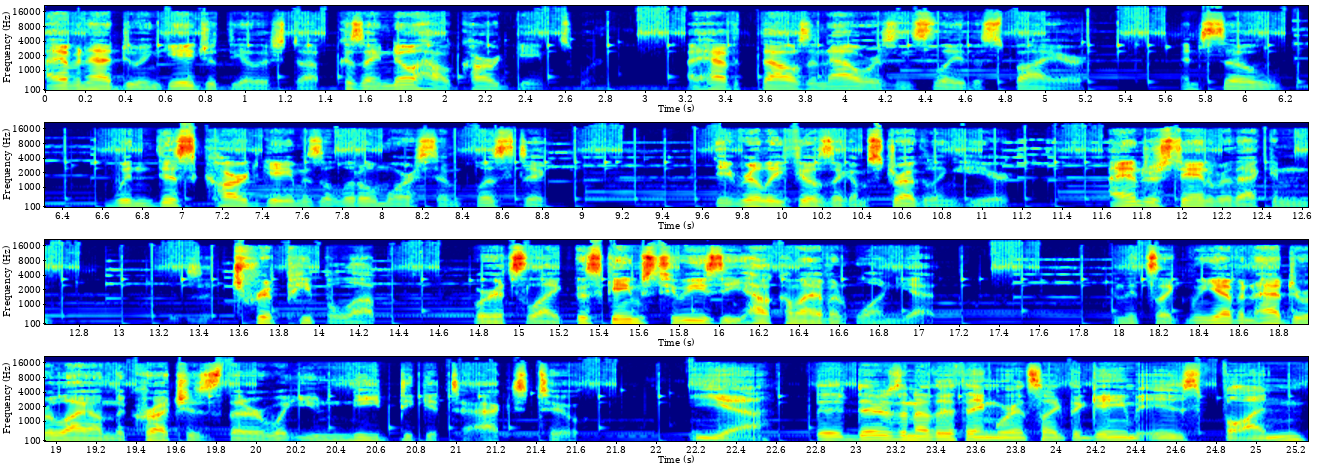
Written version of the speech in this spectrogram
I haven't had to engage with the other stuff because I know how card games work. I have a thousand hours in Slay the Spire. And so when this card game is a little more simplistic, it really feels like I'm struggling here. I understand where that can trip people up, where it's like, this game's too easy. How come I haven't won yet? And it's like, we haven't had to rely on the crutches that are what you need to get to Act 2. Yeah. There's another thing where it's like the game is fun.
